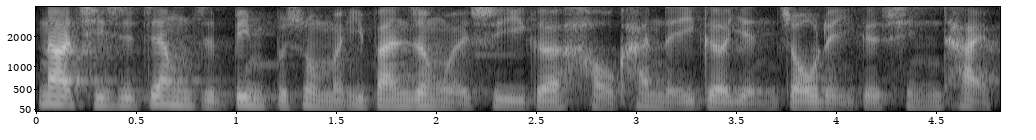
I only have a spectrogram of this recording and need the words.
那其实这样子并不是我们一般认为是一个好看的一个眼周的一个心态。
